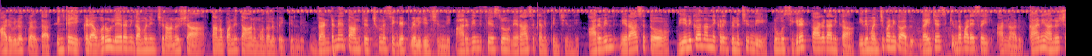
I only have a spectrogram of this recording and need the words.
అడవిలోకి వెళ్తారు. ఇంకా ఇక్కడ ఎవరూ లేరని గమనించిన అనుష తన పని తాను మొదలు పెట్టింది వెంటనే తాను తెచ్చుకున్న సిగరెట్ వెలిగించింది. అరవింద్ ఫేస్లో నిరాశ కనిపించింది. అరవింద్ నిరాశతో దీనికా నన్ను ఇక్కడికి పిలిచింది? నువ్వు సిగరెట్ తాగడానికా? ఇది మంచి పని కాదు. దయచేసి కింద పడేసాయి అన్నాడు. కానీ అనుష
